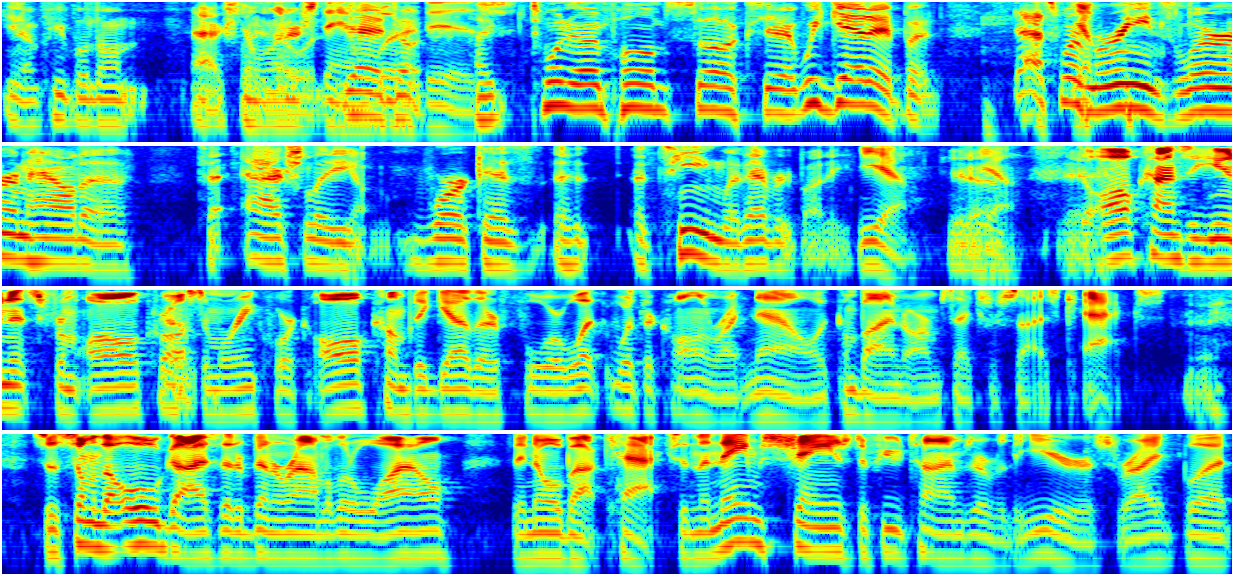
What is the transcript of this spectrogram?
you know, people don't actually Don't understand what don't- it is. Like 29 Palms sucks. Yeah, we get it, but that's where. Marines learn how to to actually work as a, a team with everybody. Yeah, You know, yeah. yeah. So all kinds of units from all across Yep. the Marine Corps all come together for what, what they're calling right now a combined arms exercise, CAX. Yeah. So some of the old guys that have been around a little while, they know about CAX, and the name's changed a few times over the years, right? But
